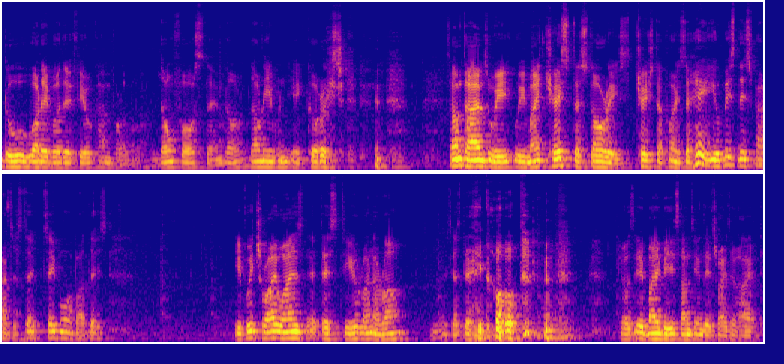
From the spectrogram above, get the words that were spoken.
do whatever they feel comfortable. Don't force them. Don't don't even encourage. Sometimes we, we might chase the stories, chase the point, say, hey, you missed this part, say, say more about this. If we try once, they, they still run around, just let it go. because it might be something they try to hide.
